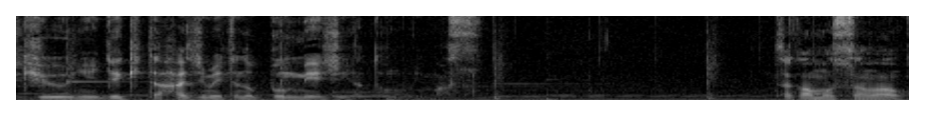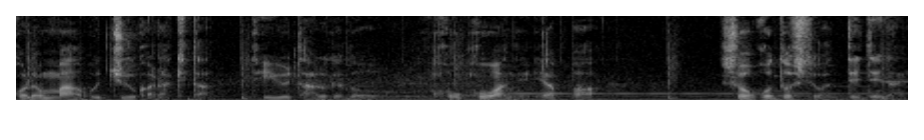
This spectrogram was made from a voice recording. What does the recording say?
球にできた初めての文明人やと思います。坂本さんはこれまあ宇宙から来たって言うてあるけどここはねやっぱ証拠としては出てない。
